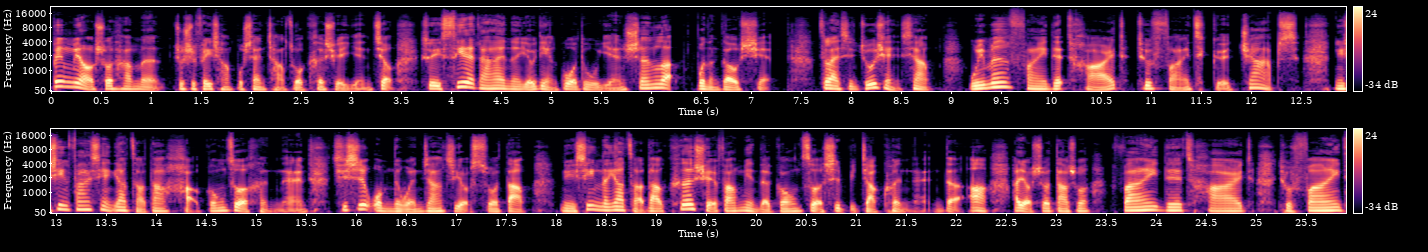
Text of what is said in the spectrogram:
并没有说她们就是非常不擅。常做科学研究，所以 C 的答案呢有点过度延伸了，不能够选。再来是主选项，Women find it hard to find good jobs。女性发现要找到好工作很难。其实我们的文章只有说到，女性呢要找到科学方面的工作是比较困难的啊。还有说到说，find it hard to find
